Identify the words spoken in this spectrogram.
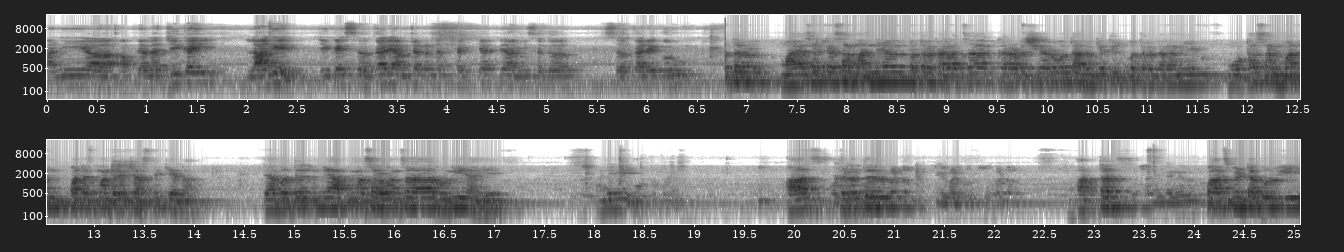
आणि आपल्याला जे काही लागेल जे काही सहकार्य आमच्याकडनं शक्य ते आम्ही सगळं सहकार्य करू. तर माझ्यासारख्या सामान्य पत्रकाराचा कराड शहर व तालुक्यातील पत्रकारांनी एक मोठा सन्मान पालकमंत्र्यांच्या हस्ते केला. त्याबद्दल मी आपणा सर्वांचा ऋणी आहे. आणि आज खरं तर आत्ताच पाच मिनिटापूर्वी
